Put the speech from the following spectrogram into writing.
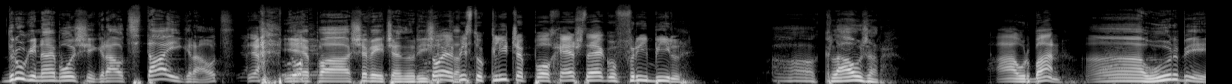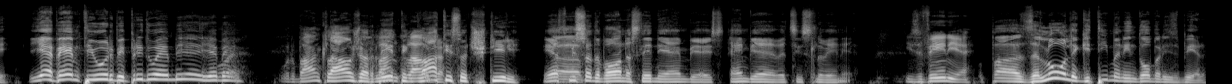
drugi najboljši igralec, ta igralec, Ja, je pa še večja norišča. To je v bistvu kliče po hashtagu FreeBill. Oh, Klaužar. A, urban. A, Urbi, jebem ti Urbi, pridu MBA, jebem. Urban Klaužar, Urban letnik Klavžar. 2004. Jaz Ja. uh, mislim, da bo on naslednji NBA, iz- NBA-jec iz Slovenije. Iz Venije. Pa zelo legitimen in dober izbir.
